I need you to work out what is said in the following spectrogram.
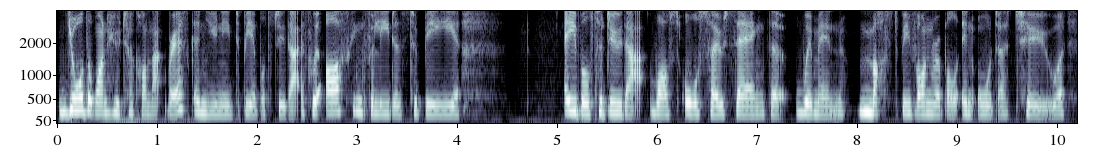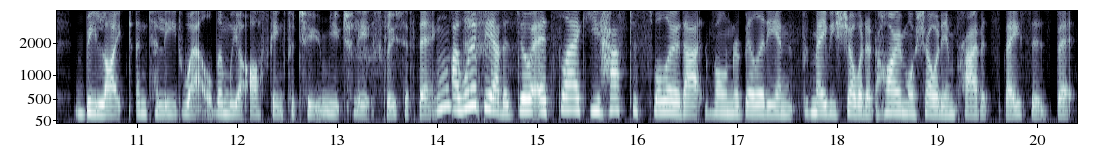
You're the one who took on that risk and you need to be able to do that. If we're asking for leaders to be able to do that whilst also saying that women must be vulnerable in order to be liked and to lead well, then we are asking for two mutually exclusive things. I wouldn't be able to do it. It's like you have to swallow that vulnerability and maybe show it at home or show it in private spaces, but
